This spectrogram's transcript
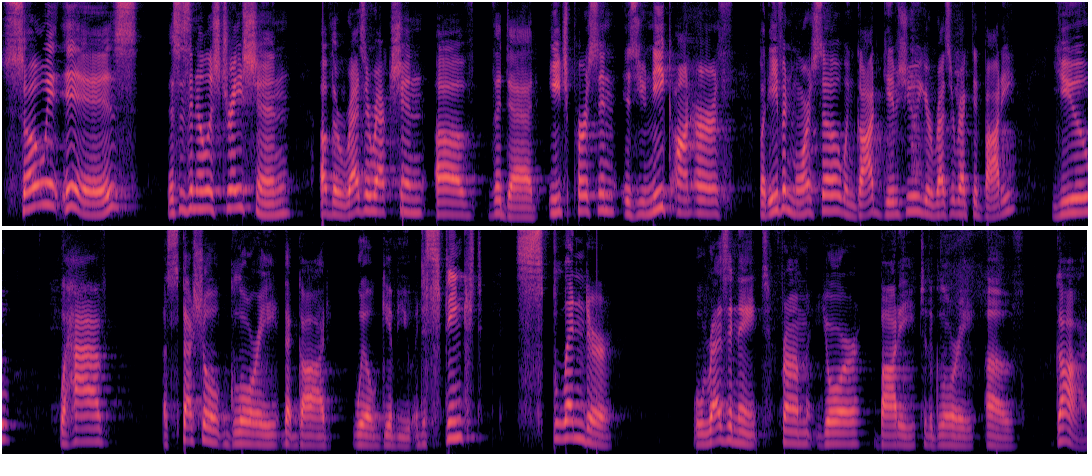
So it is, this is an illustration of the resurrection of the dead. Each person is unique on earth, but even more so when God gives you your resurrected body, you will have a special glory that God will give you. A distinct splendor will resonate from your body to the glory of God.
